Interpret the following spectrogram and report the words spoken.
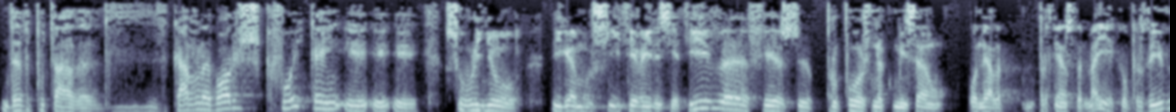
da deputada de Carla Borges, que foi quem eh, eh, sublinhou, digamos, e teve a iniciativa, fez, propôs na comissão onde ela pertence também, é que eu presido,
